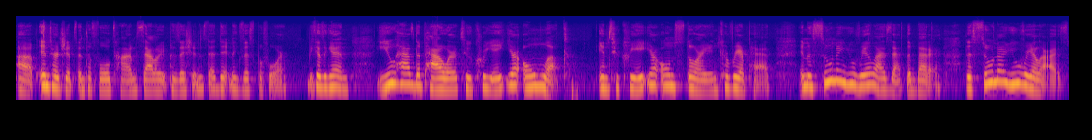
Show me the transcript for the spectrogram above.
uh, internships into full time salaried positions that didn't exist before. Because again, you have the power to create your own luck and to create your own story and career path. And the sooner you realize that, the better. The sooner you realize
